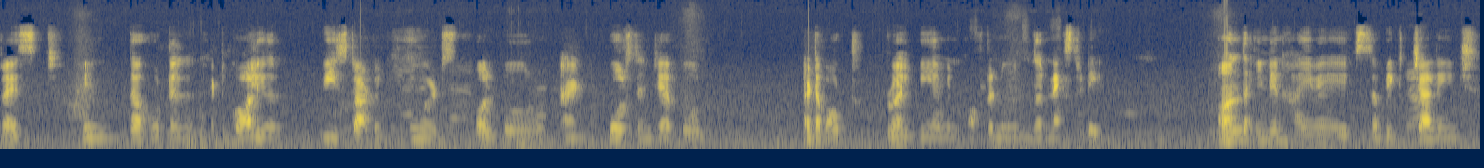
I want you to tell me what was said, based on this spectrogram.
rest in the hotel at Gwalior, we started towards Dholpur and course then Jaipur at about 12 pm in afternoon the next day. On the Indian highway, it's a big challenge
